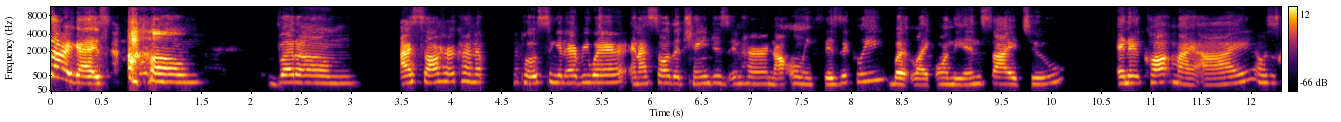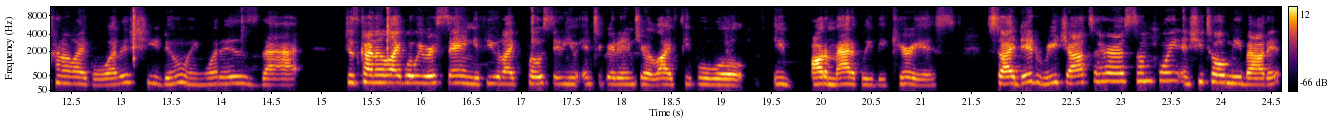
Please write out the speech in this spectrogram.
Sorry, guys. Um, but um, I saw her kind of posting it everywhere, and I saw the changes in her, not only physically, but like on the inside too. And it caught my eye. I was just kind of like, what is she doing? What is that? Just kind of like what we were saying. If you like post it and you integrate it into your life, people will automatically be curious. So I did reach out to her at some point, and she told me about it.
